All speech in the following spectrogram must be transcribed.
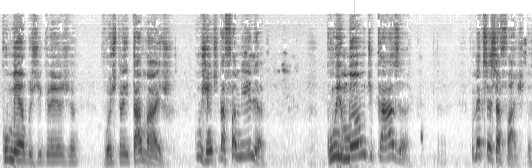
com membros de igreja, vou estreitar mais, com gente da família, com irmão de casa. Como é que você se afasta?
